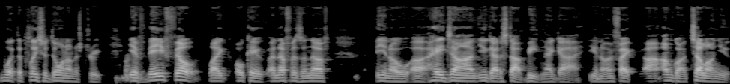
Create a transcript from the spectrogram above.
what the police are doing on the street. If they felt like okay enough is enough you know uh, hey john you got to stop beating that guy you know in fact I- i'm going to tell on you.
